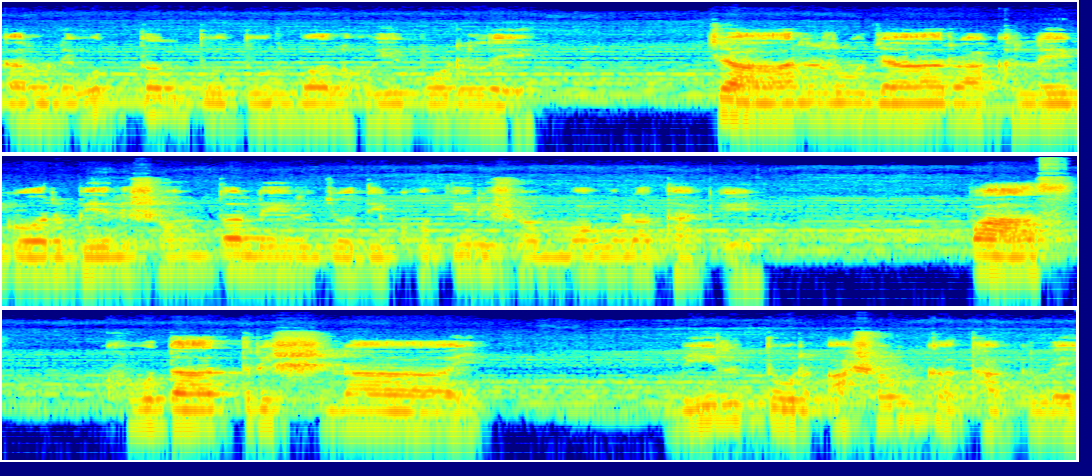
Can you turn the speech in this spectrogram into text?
কারণে অত্যন্ত দুর্বল হয়ে পড়লে। চার, রোজা রাখলে গর্ভের সন্তানের যদি ক্ষতির সম্ভাবনা থাকে পাঁচ ক্ষুধা তৃষ্ণায়। মৃত্যুর আশঙ্কা থাকলে,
